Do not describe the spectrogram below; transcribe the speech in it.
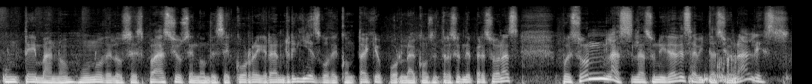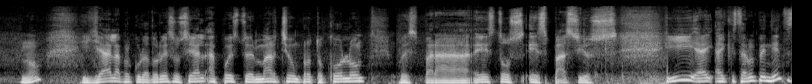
un tema, ¿no? Uno de los espacios en donde se corre gran riesgo de contagio por la concentración de personas, pues son las, las unidades habitacionales, ¿no? Y ya la Procuraduría Social ha puesto en marcha un protocolo, pues, para estos espacios. Y hay, hay que estar muy pendientes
